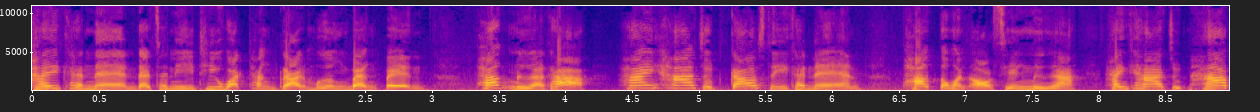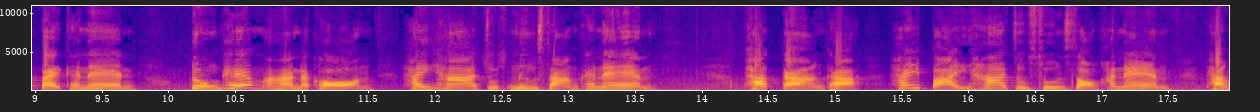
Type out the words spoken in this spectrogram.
ให้คะแนนดัชนีที่วัดทางการเมืองแบ่งเป็น ภาคเหนือค่ะ ให้ 5.94 คะแนน ภาคตะวันออกเฉียงเหนือให้ 5.58 คะแนน กรุงเทพมหานครให้ 5.13 คะแนน ภาคกลางค่ะ ให้ไป 5.02 คะแนน ทาง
